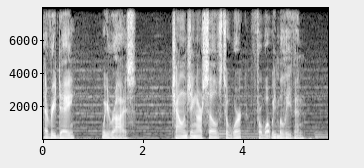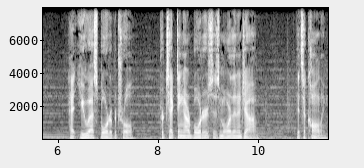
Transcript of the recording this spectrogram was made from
Every day, we rise, challenging ourselves to work for what we believe in. At U.S. Border Patrol, protecting our borders is more than a job, it's a calling.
